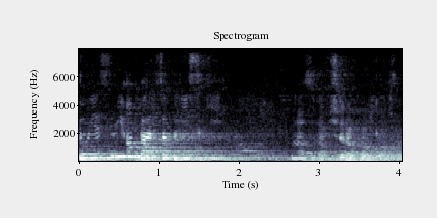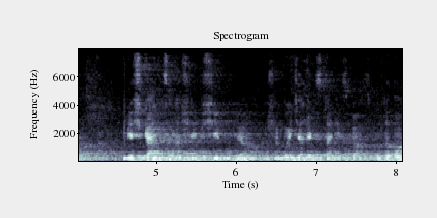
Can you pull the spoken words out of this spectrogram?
bo jest mi on bardzo bliski. Rafał Koza. Mieszkańcy naszej wsi mówią, że mój dziadek Stanisław zbudował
